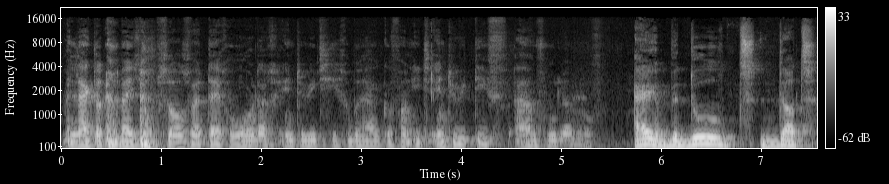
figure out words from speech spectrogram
Maar lijkt dat een beetje op zoals wij tegenwoordig intuïtie gebruiken? Van iets intuïtief aanvoelen? Of? Hij bedoelt dat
